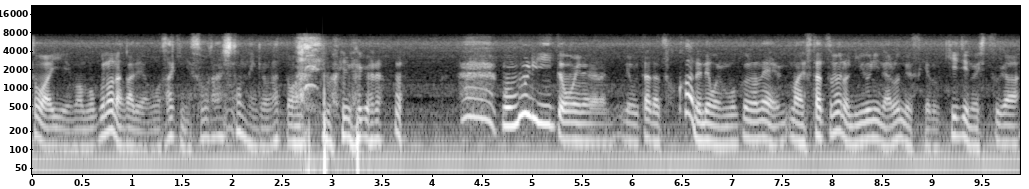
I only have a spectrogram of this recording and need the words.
とはいえ、まあ、僕の中ではもう先に相談しとんねんけどなと思いながらもう無理と思いながら、でもただそこはね、でも僕のね、まあ、2つ目の理由になるんですけど、記事の質が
